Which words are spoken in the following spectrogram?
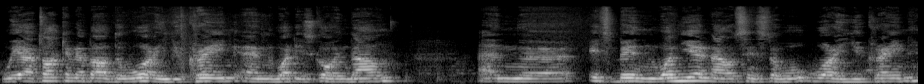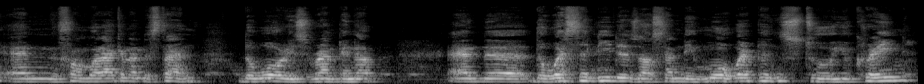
We are talking about the war in Ukraine and what is going down. And uh, it's been one year now since the war in Ukraine, and from what I can understand, the war is ramping up. And uh, the Western leaders are sending more weapons to Ukraine,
